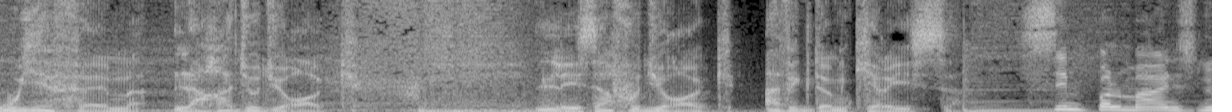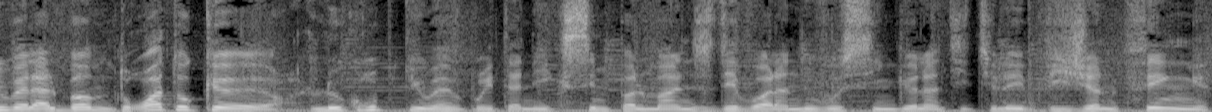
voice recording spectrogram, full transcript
Oui FM, la radio du rock. Les infos du rock avec Dom Kiris. Simple Minds, nouvel album droit au cœur. Le groupe new wave britannique Simple Minds dévoile un nouveau single intitulé Vision Thing.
